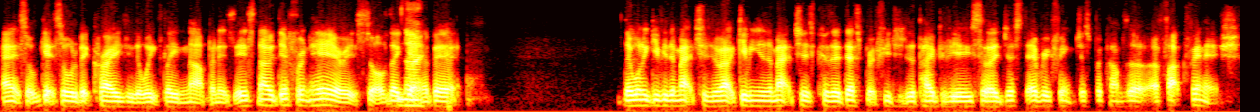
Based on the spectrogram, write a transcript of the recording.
And it sort of gets all a bit crazy the weeks leading up, and it's it's no different here. It's sort of they're No. getting a bit. They want to give you the matches without giving you the matches because they're desperate for you to do the pay per view. So they just everything just becomes a, a fuck finish.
